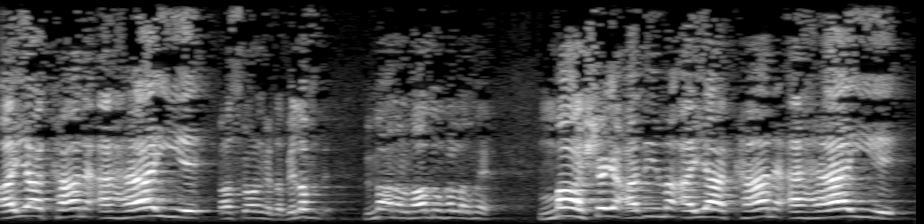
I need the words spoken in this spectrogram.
ayaa kaana ahaaye waad iska odhan kartaa bilafdi bimacna almaadin ka laqme ma shay cadiima ayaa kaana ahaaye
